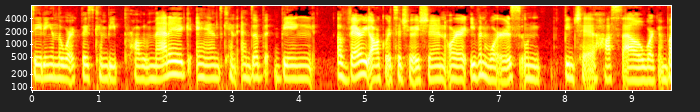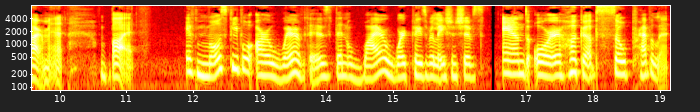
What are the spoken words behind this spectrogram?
dating in the workplace can be problematic and can end up being a very awkward situation or even worse, un pinche hostile work environment. But if most people are aware of this, then why are workplace relationships and or hookups so prevalent?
